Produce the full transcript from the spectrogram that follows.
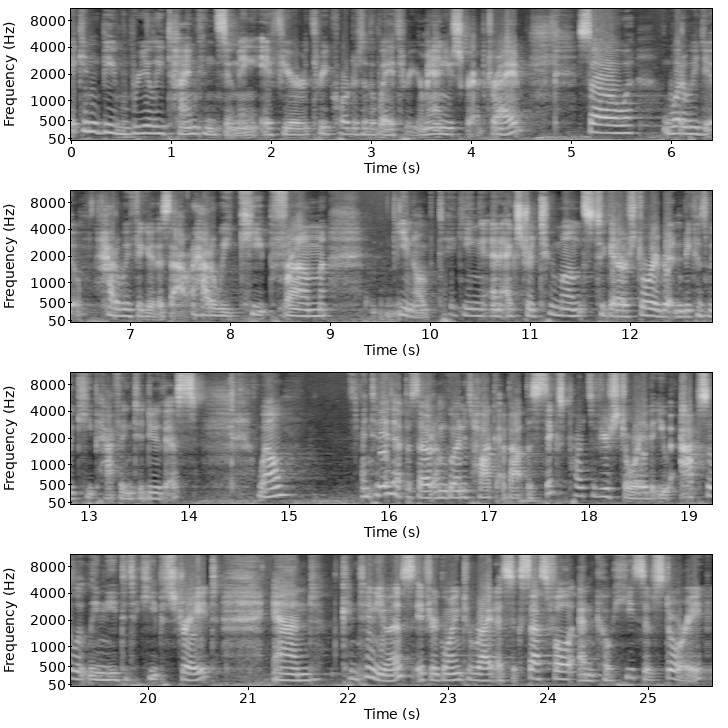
it can be really time consuming if you're three quarters of the way through your manuscript, right? So, what do we do? How do we figure this out? How do we keep from, you know, taking an extra two months to get our story written because we keep having to do this? Well, in today's episode, I'm going to talk about the six parts of your story that you absolutely need to, keep straight and continuous if you're going to write a successful and cohesive story.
